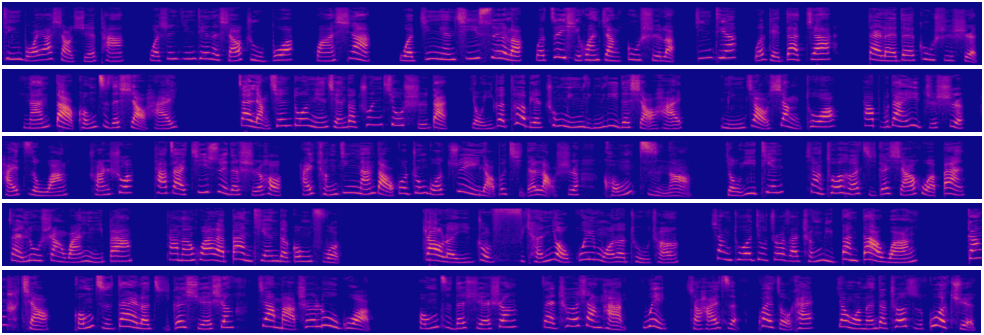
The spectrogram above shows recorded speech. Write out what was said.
听博雅小学堂，我是今天的小主播华夏。我今年七岁了，我最喜欢讲故事了。今天我给大家带来的故事是难倒孔子的小孩。在两千多年前的春秋时代，有一个特别聪明伶俐的小孩，名叫项托。他不但一直是孩子王，传说。他在七岁的时候，还曾经难倒过中国最了不起的老师孔子呢。有一天，项托和几个小伙伴在路上玩泥巴，他们花了半天的功夫，造了一座很有规模的土城。项托就坐在城里扮大王。刚巧孔子带了几个学生驾马车路过。孔子的学生在车上喊：“喂，小孩子，快走开，让我们的车子过去。”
